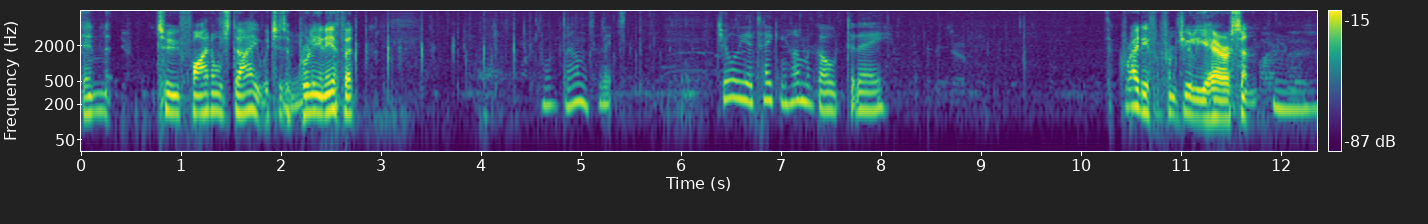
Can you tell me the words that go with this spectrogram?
into finals day, which is a Yeah. brilliant effort. Well done. So that's Julia taking home a gold today. It's a great effort from Julia Harrison. Mm.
